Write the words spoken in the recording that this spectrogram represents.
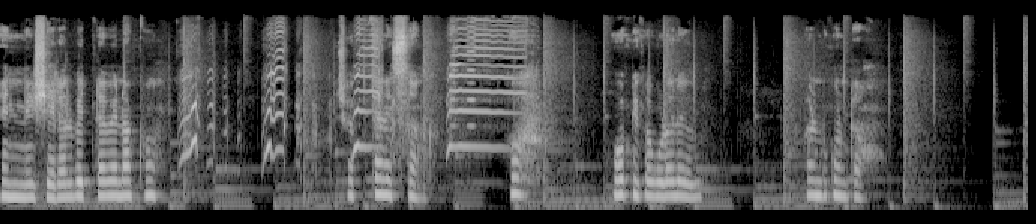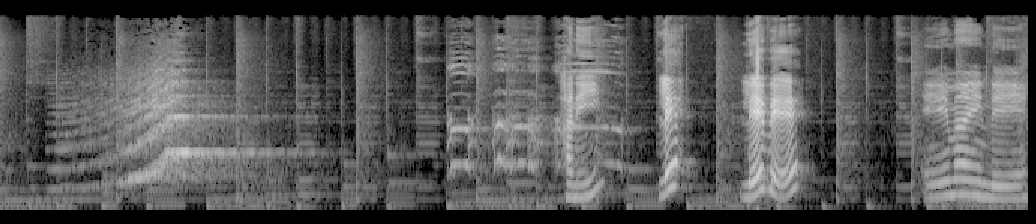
ఎన్ని షేరాలు పెట్టినావే నాకు? చెప్తాను ఇస్తాను ఓహ్, ఓపిక కూడా లేదు. పండుకుంటా. హనీ లే లేవే. ఏమైంది?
